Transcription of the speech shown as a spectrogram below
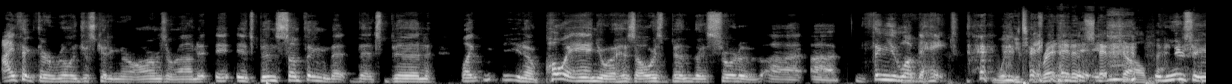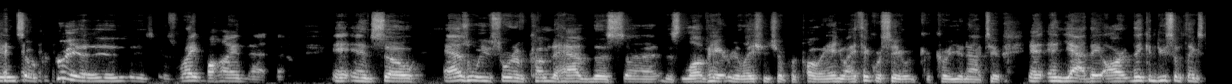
I think they're really just getting their arms around it. it it's been something that that's been like you know, Poa annua has always been the sort of uh, uh, thing you love to hate. Weed. Redheaded stepchild. and and so Kikuyu is, is, is right behind that now. And, and so, as we've sort of come to have this uh, this love hate relationship with annua, I think we're seeing it with Kikuyu now too. And, and yeah, they are they can do some things.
